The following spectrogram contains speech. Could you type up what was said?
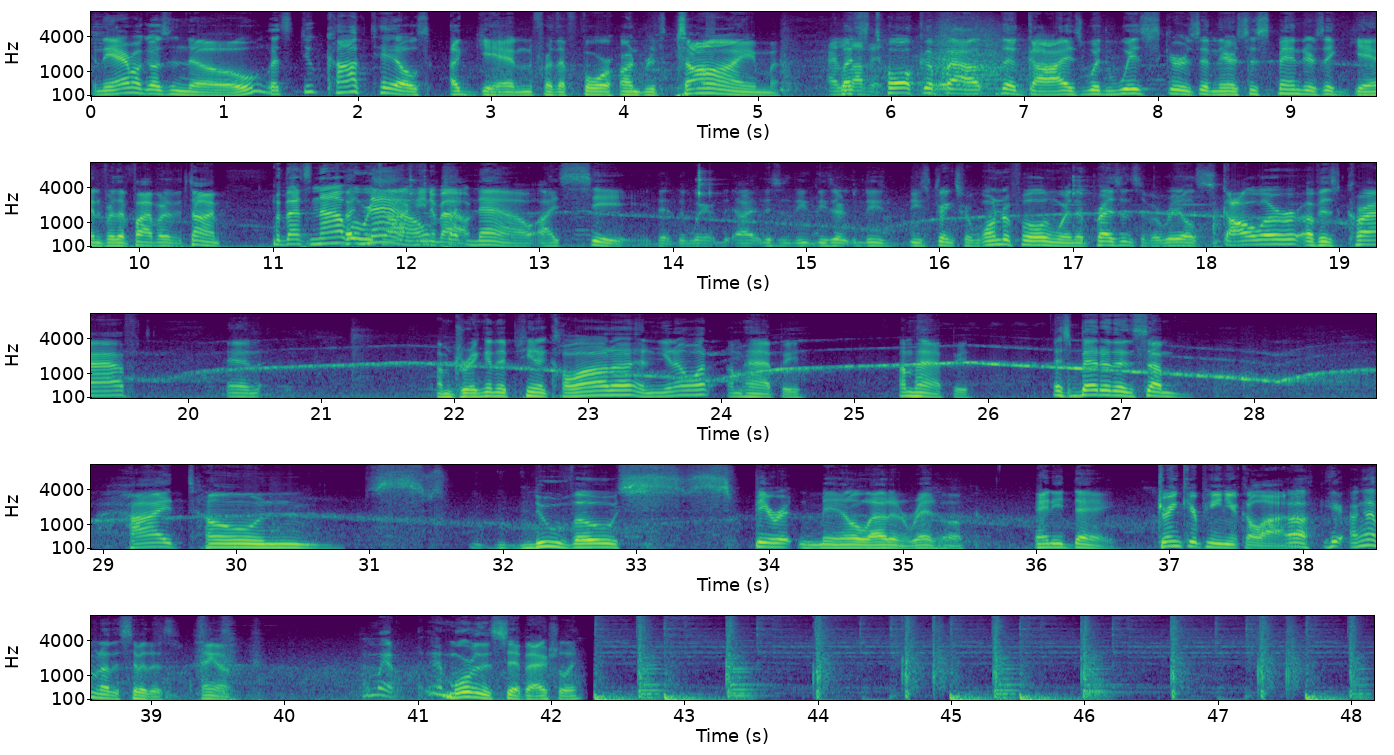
And the admiral goes, "No, let's do cocktails again for the 400th time. I let's talk about the guys with whiskers and their suspenders again for the 500th time." But that's not But what we're now, talking about. But now I see that we're, uh, this is these are these, these drinks are wonderful, and we're in the presence of a real scholar of his craft. And I'm drinking the pina colada, and you know what? I'm happy. I'm happy. It's better than some high tone nouveau spirit mill out in Red Hook any day. Drink your pina colada. Oh, here I'm gonna have another sip of this. Hang on. I'm gonna, I'm gonna have more than a sip, actually.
